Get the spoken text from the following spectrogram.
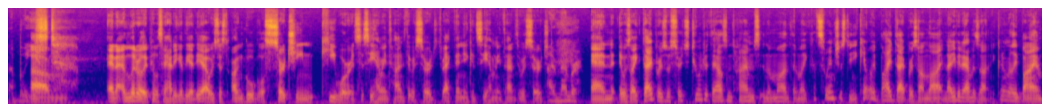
A beast. um, and, and literally people say, how do you get the idea? I was just on Google searching keywords to see how many times they were searched. Back then, you could see how many times they were searched. I remember. and it was like diapers were searched 200,000 times in the month. And I'm like, that's so interesting. You can't really buy diapers online, not even Amazon. You couldn't really buy them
